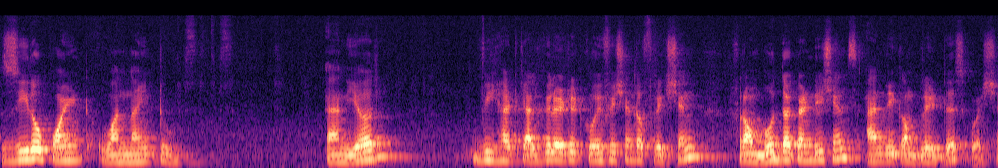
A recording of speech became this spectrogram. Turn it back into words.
0.192 and here we had calculated coefficient of friction from both the conditions and we complete this question.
